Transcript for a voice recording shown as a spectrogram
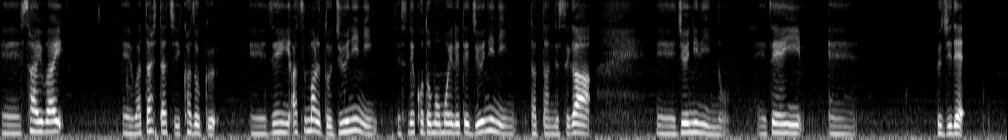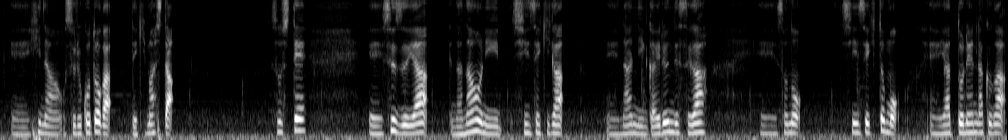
えー、幸い、えー、私たち家族、えー、全員集まると12人ですね。子供も入れて12人だったんですが、えー、12人の、え全員、え無事で、え避難をすることができました。そして、え鈴や七尾に親戚が、え何人かいるんですが、えその親戚とも、えやっと連絡が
